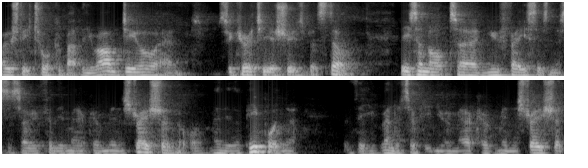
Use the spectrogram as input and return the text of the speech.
mostly talk about the Iran deal and security issues, but still, these are not uh, new faces necessarily for the American administration or many of the people in the, the relatively new American administration.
